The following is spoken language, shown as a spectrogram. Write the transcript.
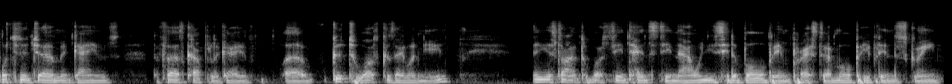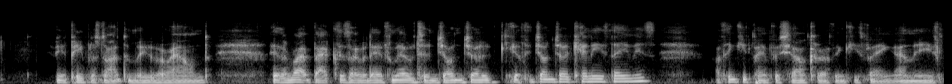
Watching the German games, the first couple of games were good to watch because they were new. Then you're starting to watch the intensity now. When you see the ball being pressed, there are more people in the screen. People are starting to move around. There's a right back that's over there from Everton, Jonjoe. I think Jonjoe Kenny's name is. I think he's playing for Schalke. I think he's playing, and he's.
